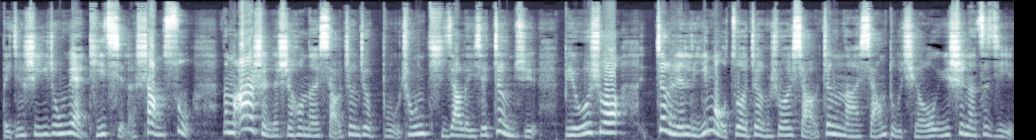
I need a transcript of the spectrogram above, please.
北京市一中院提起了上诉。那么二审的时候呢，小郑就补充提交了一些证据，比如说证人李某作证说，小郑呢想赌球，于是呢自己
